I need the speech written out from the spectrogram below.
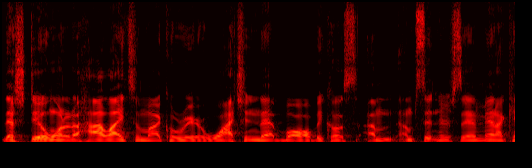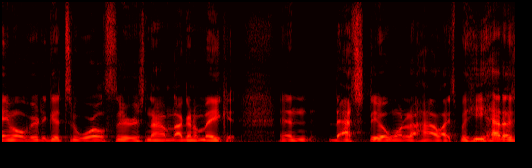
That's still one of the highlights of my career, watching that ball because I'm I'm sitting here saying, man, I came over here to get to the World Series. Now I'm not going to make it, and that's still one of the highlights. But he had a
